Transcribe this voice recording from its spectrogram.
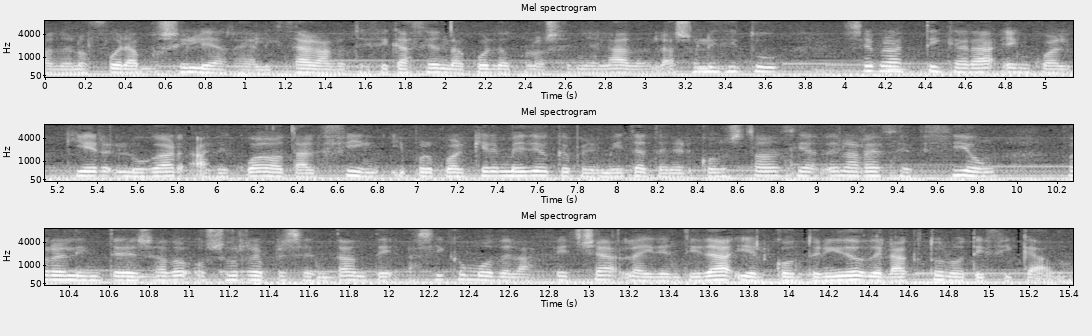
Cuando no fuera posible realizar la notificación de acuerdo con lo señalado en la solicitud, se practicará en cualquier lugar adecuado a tal fin y por cualquier medio que permita tener constancia de la recepción por el interesado o su representante, así como de la fecha, la identidad y el contenido del acto notificado.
